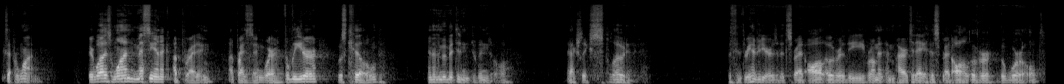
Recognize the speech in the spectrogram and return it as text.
except for one. There was one messianic uprising, uprising where the leader was killed and the movement didn't dwindle. It actually exploded. Within 300 years, it had spread all over the Roman Empire. Today, it has spread all over the world.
